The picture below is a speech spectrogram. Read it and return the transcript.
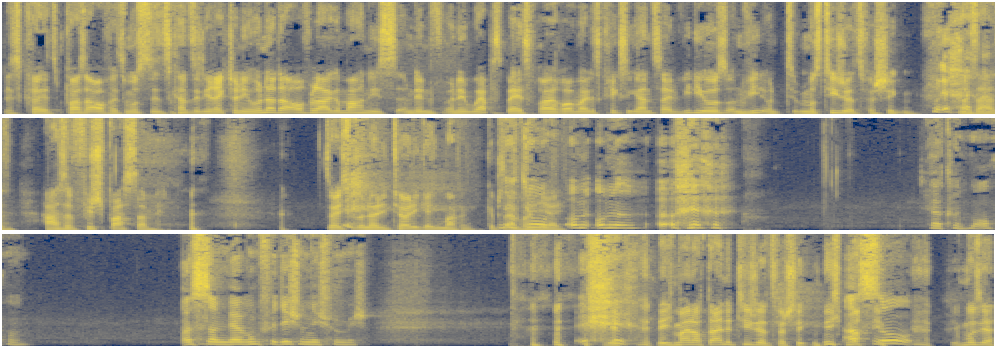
Jetzt, jetzt pass auf, jetzt musst jetzt kannst du direkt schon die 100er Auflage machen, die ist in den, in den Webspace freiräumen, weil jetzt kriegst du die ganze Zeit Videos und, und musst T-Shirts verschicken. Also hast, hast du viel Spaß damit. Soll ich über Nerdy Turdy Gang machen? Gib's einfach so, her. um, um, ja, könnte man auch machen. Das ist dann Werbung für dich und nicht für mich. Ich meine auch deine T-Shirts verschicken, nicht Ach meine. so. Ich muss ja,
